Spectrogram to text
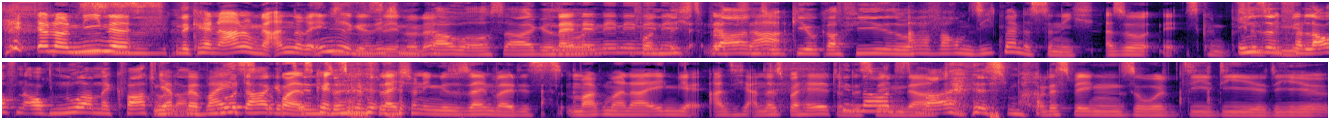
ich habe noch nie eine, eine, keine Ahnung, eine andere Insel eine gesehen, oder? Mugabe-Aussage. Nein, so nein, nein, nein, Von nein, nein, nichts planen, so Geografie, so. Aber warum sieht man das denn nicht? Also, es könnte bestimmt Inseln verlaufen auch nur am Äquator Ja, lang. wer weiß, nur da guck mal, es könnte, könnte vielleicht schon irgendwie so sein, weil das Magma da irgendwie sich anders behält und genau, deswegen das da. Mal. Und deswegen so die, die, die,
